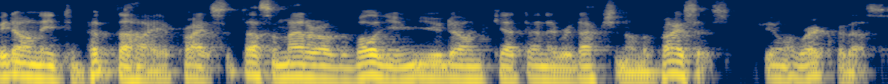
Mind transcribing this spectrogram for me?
We don't need to put the higher price. It doesn't matter of the volume. You don't get any reduction on the prices if you want to work with us.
